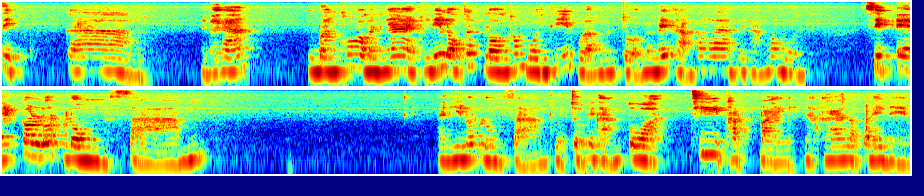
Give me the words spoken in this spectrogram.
สิบเก้า ห็นไหมคะคือบางข้อมันง่าย ทีนี้ลองทดลองข้างบนที่เผื่อมันโจทย์มันไม่ถามข้างล่างไปถามข้างบนสิบเอ็ดก็ลดลงสามอันนี้ลดลงสามเผื่อโจทย์ไปถามตัวที่ถัดไปนะคะ เราก็ได้แนว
